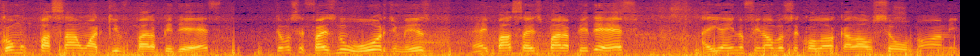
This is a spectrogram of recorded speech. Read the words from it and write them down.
como passar um arquivo para PDF. Então você faz no Word mesmo né, e passa isso para PDF. Aí, aí no final você coloca lá o seu nome,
